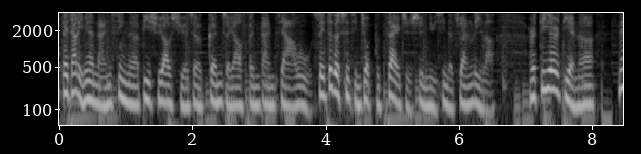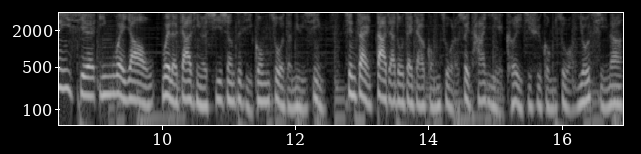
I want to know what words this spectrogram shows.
在家里面的男性呢，必须要学着跟着要分担家务，所以这个事情就不再只是女性的专利了。而第二点呢？那一些因为要为了家庭而牺牲自己工作的女性，现在大家都在家工作了，所以她也可以继续工作。尤其呢，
